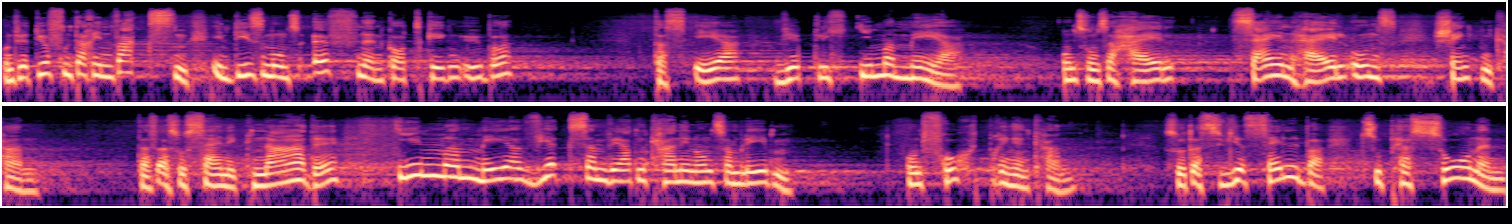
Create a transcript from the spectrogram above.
Und wir dürfen darin wachsen, in diesem uns öffnen Gott gegenüber, dass er wirklich immer mehr uns unser Heil, sein Heil uns schenken kann. Dass also seine Gnade immer mehr wirksam werden kann in unserem Leben und Frucht bringen kann, so dass wir selber zu Personen,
